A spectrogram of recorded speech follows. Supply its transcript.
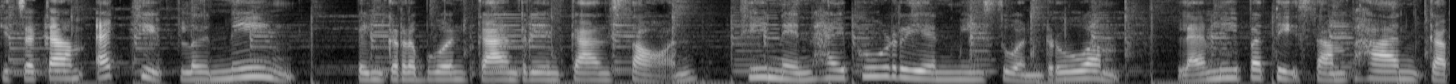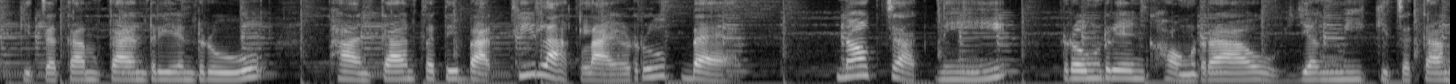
กิจกรรม Active Learning เป็นกระบวนการเรียนการสอนที่เน้นให้ผู้เรียนมีส่วนร่วม และมีปฏิสัมพันธ์กับกิจกรรมการเรียนรู้ ผ่านการปฏิบัติที่หลากหลายรูปแบบ นอกจากนี้ โรงเรียนของเรายังมีกิจกรรม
